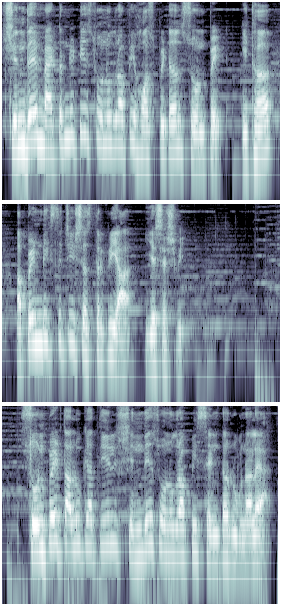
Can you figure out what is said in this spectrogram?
Shinde maternity sonography hospital Sonpeth इथं अपेंडिक्सची शस्त्रक्रिया यशस्वी. सोनपेठ तालुक्यातील शिंदे सोनोग्राफी सेंटर रुग्णालयात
